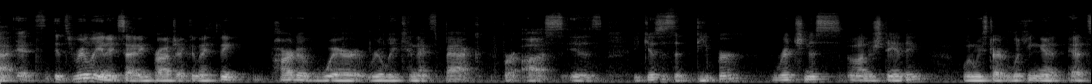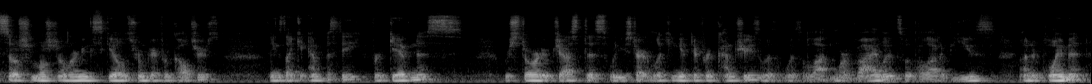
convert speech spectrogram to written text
Uh, it's it's really an exciting project, and I think part of where it really connects back for us is it gives us a deeper richness of understanding when we start looking at, at social emotional learning skills from different cultures. Things like empathy, forgiveness, restorative justice. When you start looking at different countries with, with a lot more violence, with a lot of youth unemployment,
